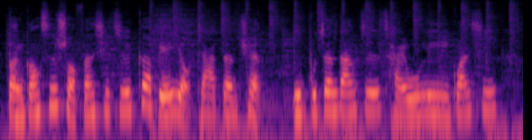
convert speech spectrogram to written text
本公司所分析之个别有价证券，无不正当之财务利益关系。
